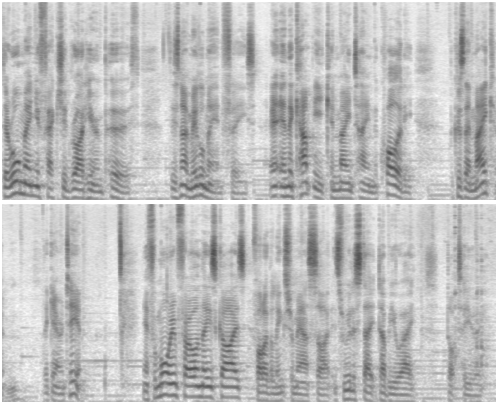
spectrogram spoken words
they're all manufactured right here in Perth, there's no middleman fees, and, the company can maintain the quality because they make them, they guarantee them. Now, for more info on these guys, follow the links from our site. It's realestatewa.tv.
